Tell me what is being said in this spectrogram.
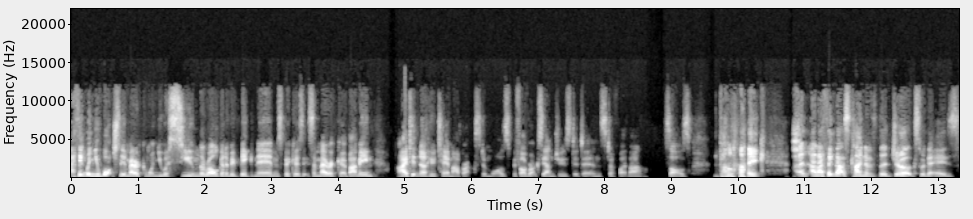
I think when you watch the American one you assume they're all going to be big names because it's America but I mean I didn't know who Tamar Braxton was before Roxxxy Andrews did it and stuff like that soz but like and and I think that's kind of the jokes with it is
